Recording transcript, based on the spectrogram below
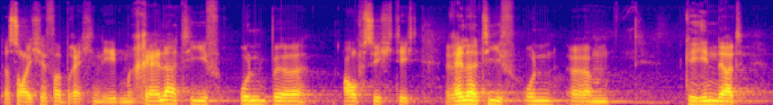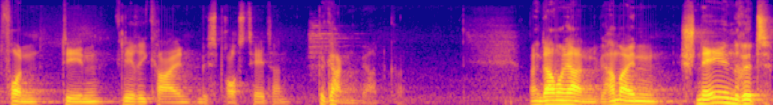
dass solche Verbrechen eben relativ unbeaufsichtigt, relativ ungehindert von den klerikalen Missbrauchstätern begangen werden können. Meine Damen und Herren, wir haben einen schnellen Ritt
